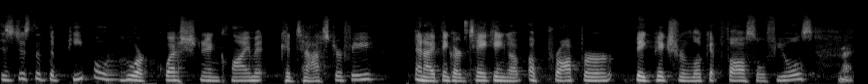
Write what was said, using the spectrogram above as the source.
is just that the people who are questioning climate catastrophe and I think are taking a, a proper big picture look at fossil fuels, right.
